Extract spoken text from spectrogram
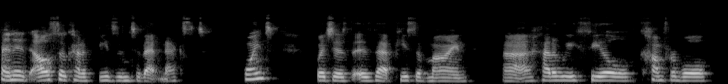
And it also kind of feeds into that next point, which is, is that peace of mind. Uh, how do we feel comfortable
